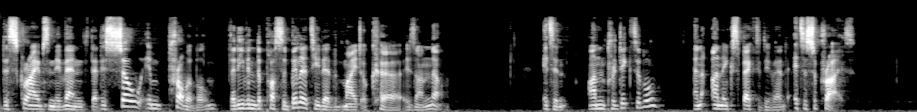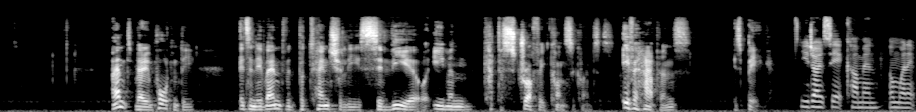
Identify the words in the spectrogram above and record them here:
describes an event that is so improbable that even the possibility that it might occur is unknown. It's an unpredictable and unexpected event. It's a surprise. And very importantly, it's an event with potentially severe or even catastrophic consequences. If it happens, it's big. You don't see it coming, and when it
